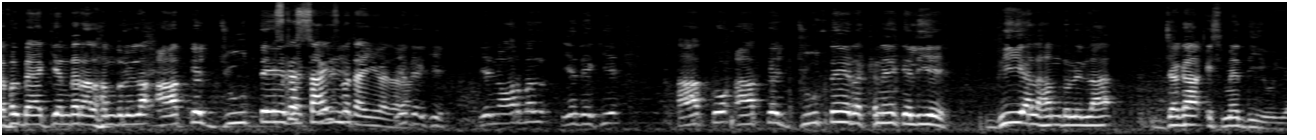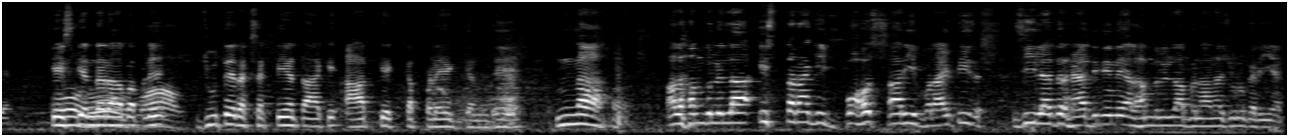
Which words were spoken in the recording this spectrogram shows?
डफल बैग के अंदर अल्हम्दुलिल्लाह आपके जूते इसका साइज़ बताइएगा ये देखिए ये नॉर्मल ये देखिए आपको आपके जूते रखने के लिए भी अल्हम्दुलिल्लाह जगह इसमें दी हुई है कि इसके अंदर आप अपने जूते रख सकते हैं ताकि आपके कपड़े गंदे ना हो। अल्हम्दुलिल्लाह, इस तरह की बहुत सारी वैरायटीज जी लेदर हैदरी ने अल्हम्दुलिल्लाह बनाना शुरू करी है।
